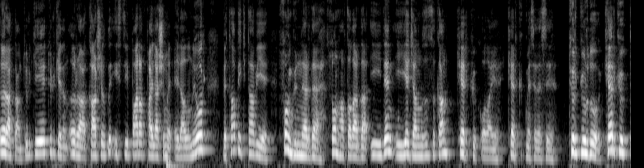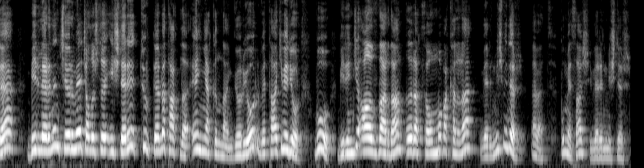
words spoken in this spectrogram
Irak'tan Türkiye'ye, Türkiye'den Irak'a karşılıklı istihbarat paylaşımı ele alınıyor. Ve tabii ki tabii son günlerde, son haftalarda iyiden iyiye canımızı sıkan Kerkük olayı, Kerkük meselesi. Türk yurdu Kerkük'te birilerinin çevirmeye çalıştığı işleri Türk devlet aklı en yakından görüyor ve takip ediyor. Bu birinci ağızlardan Irak Savunma Bakanı'na verilmiş midir? Evet bu mesaj verilmiştir.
